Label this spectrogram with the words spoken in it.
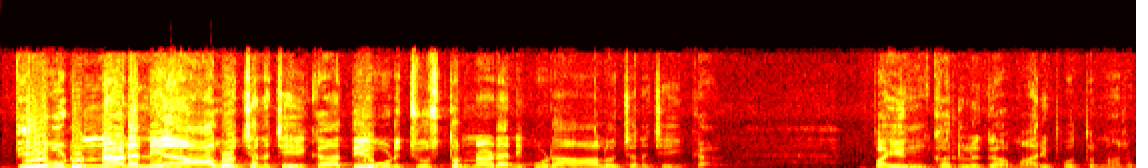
దేవుడు ఉన్నాడని ఆలోచన చేయక దేవుడు చూస్తున్నాడని కూడా ఆలోచన చేయక భయంకరులుగా మారిపోతున్నారు.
